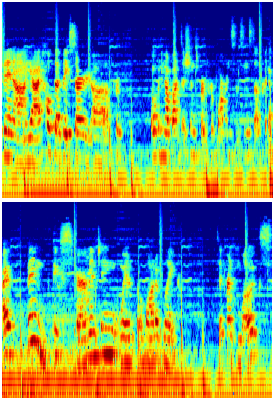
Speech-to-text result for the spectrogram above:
then uh, yeah, I hope that they start uh, opening up auditions for performances and stuff. I've been experimenting with a lot of like different looks.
